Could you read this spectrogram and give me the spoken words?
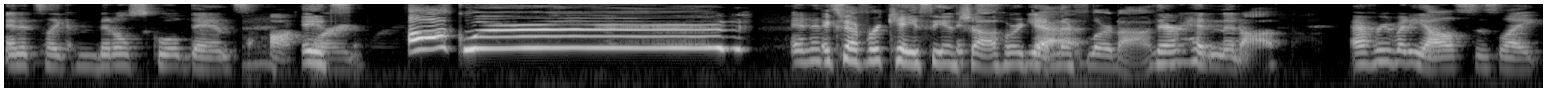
and it's like middle school dance awkward, It's Awkward. and it's Except for Casey and Shaw, who are getting yeah. their flirt on. they're hitting it off. Everybody else is like,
